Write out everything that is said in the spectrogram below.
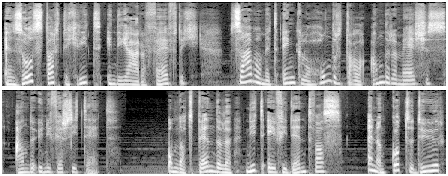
En zo startte Griet in de jaren 50 samen met enkele honderdtallen andere meisjes aan de universiteit. Omdat pendelen niet evident was en een kot te duur,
